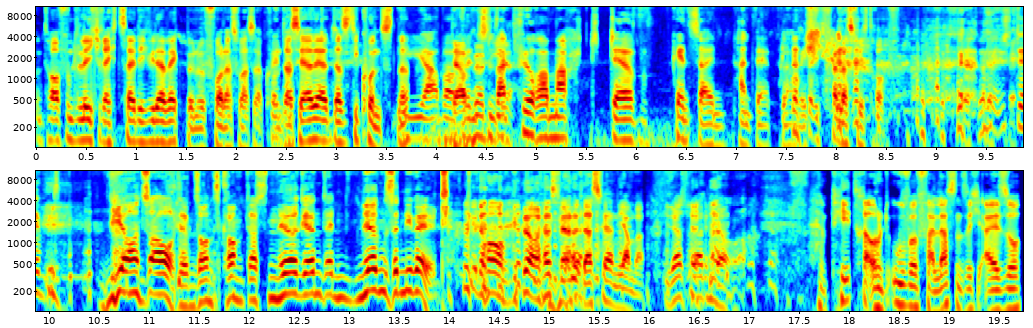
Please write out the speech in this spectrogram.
Und hoffentlich rechtzeitig wieder weg bin, bevor das Wasser kommt. Das ist ja der, das ist die Kunst, ne? Ja, aber Da wenn es ein Wattführer macht, der kennt sein Handwerk, glaube Ich ich. verlasse mich drauf. Stimmt. Wir uns auch, denn sonst kommt das nirgend in, nirgends in die Welt. genau, genau. Das wäre das wär ein Jammer. Das werden wir aber. Petra und Uwe verlassen sich also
